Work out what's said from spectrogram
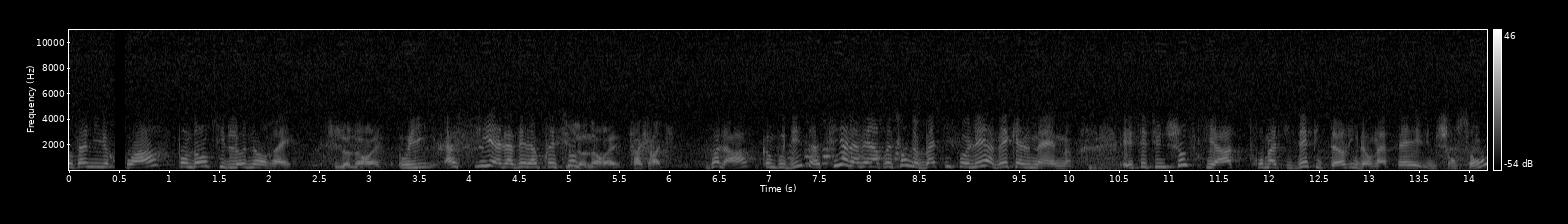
dans un miroir pendant qu'il l'honorait. Qui l'honorait. Oui, assis, elle avait l'impression... l'honorait. Crac, crac. Voilà, comme vous dites, assis, elle avait l'impression de batifoler avec elle-même. Et c'est une chose qui a traumatisé Peter, il en a fait une chanson.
